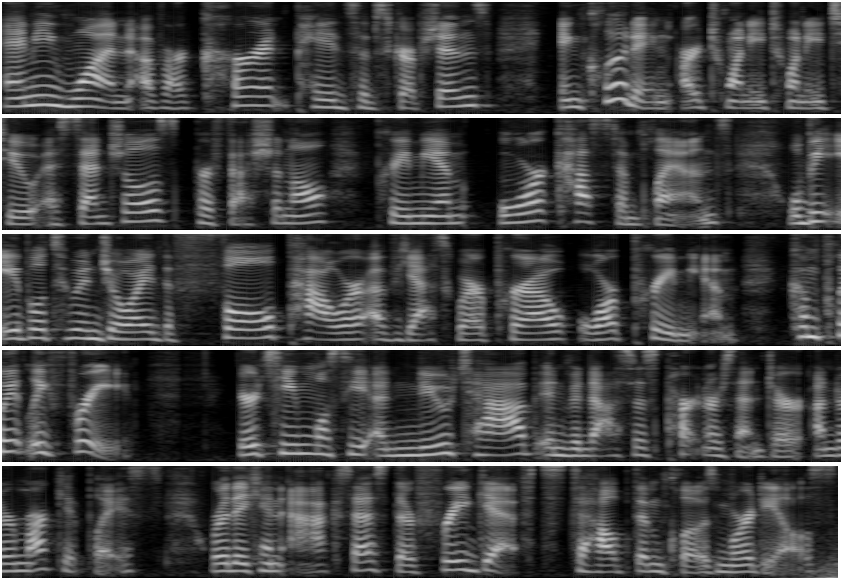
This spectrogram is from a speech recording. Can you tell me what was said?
any one of our current paid subscriptions, including our 2022 Essentials, Professional, Premium, or Custom plans, will be able to enjoy the full power of Yesware Pro or Premium, completely free. Your team will see a new tab in Vendasta's Partner Center under Marketplace, where they can access their free gifts to help them close more deals.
